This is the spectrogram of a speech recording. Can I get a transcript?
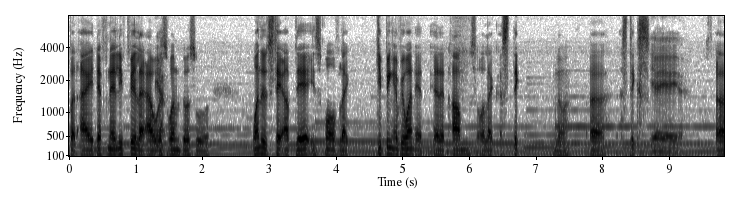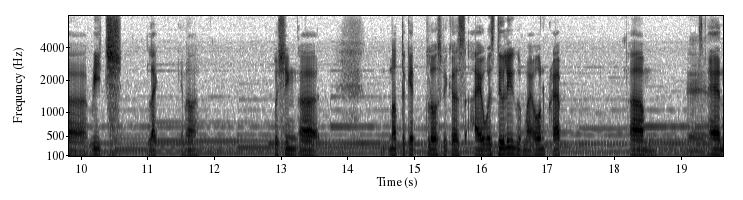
but I definitely feel like I was one of those who wanted to stay up there. It's more of like keeping everyone at, at an arms or like a stick you know uh stick's Yeah, yeah, yeah. uh reach like you know pushing uh not to get close because I was dealing with my own crap um yeah, yeah. and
